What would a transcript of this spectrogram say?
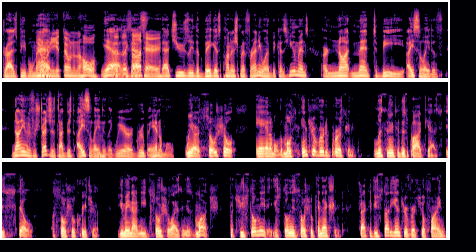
drives people Yeah, mad. when you get thrown in the hole. Yeah, It's a like solitary. that's usually the biggest punishment for anyone because humans are not meant to be isolated. Not even for stretches of time, just isolated. Mm. Like we are a group animal. We are a social animal. The most introverted person listening to this podcast is still a social creature. You may not need socializing as much, but you still need it. You still need social connection. In fact, if you study introverts, you'll find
